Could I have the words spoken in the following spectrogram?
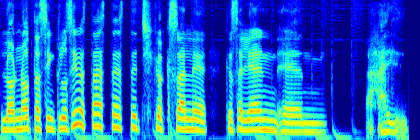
lo notas. Inclusive está este, este chico que sale, que salía en, en ay,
